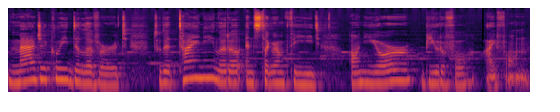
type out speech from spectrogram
magically delivered to the tiny little Instagram feed on your beautiful iPhone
